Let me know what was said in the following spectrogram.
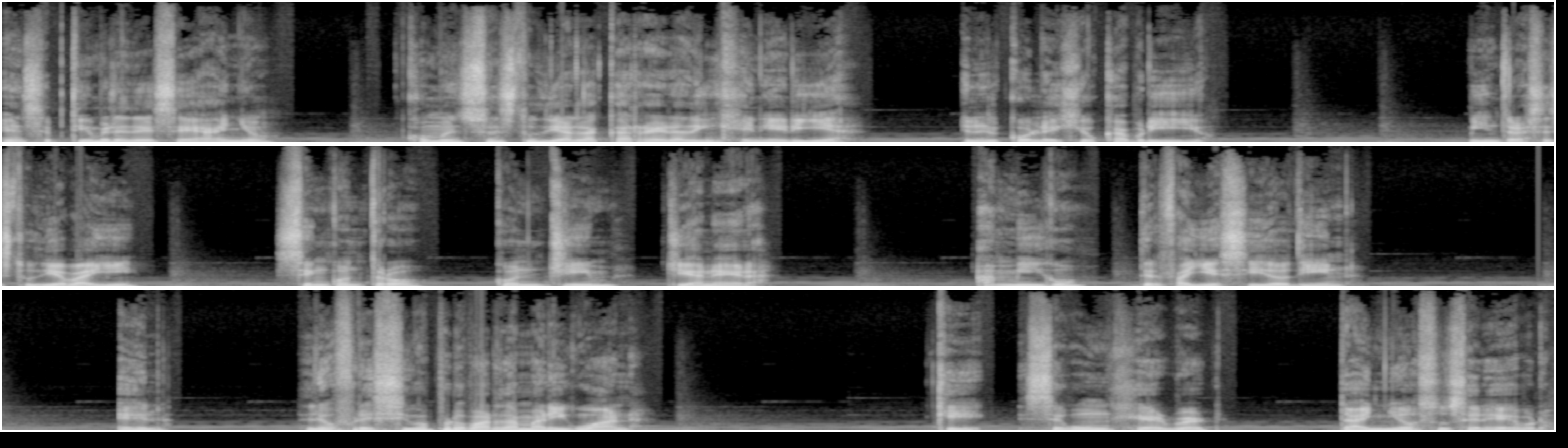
En septiembre de ese año, comenzó a estudiar la carrera de ingeniería en el Colegio Cabrillo. Mientras estudiaba ahí, se encontró con Jim Gianera, amigo del fallecido Dean. Él le ofreció probar la marihuana, que, según Herbert, dañó su cerebro.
